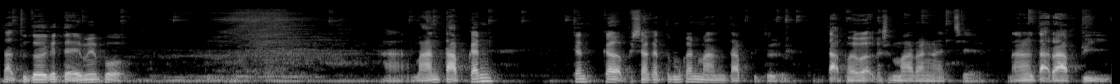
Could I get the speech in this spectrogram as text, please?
tak tutup ke DM po nah, mantap kan? Kan kalau bisa ketemu kan mantap gitu loh. Tak bawa ke Semarang aja. Nah tak rabi.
